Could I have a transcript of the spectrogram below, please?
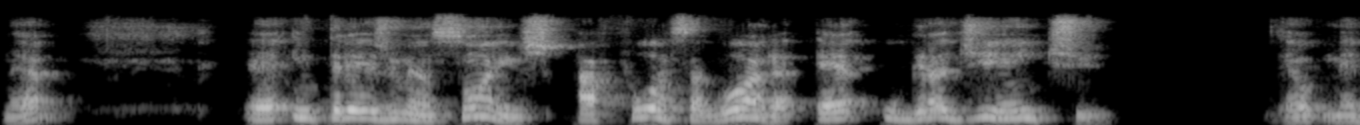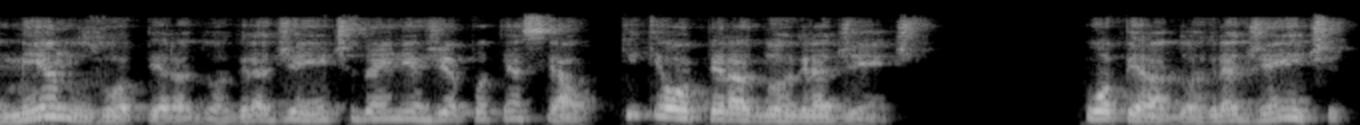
Né? É, em três dimensões, a força agora é o gradiente. É, é menos o operador gradiente da energia potencial. O que, que é o operador gradiente? O operador gradiente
